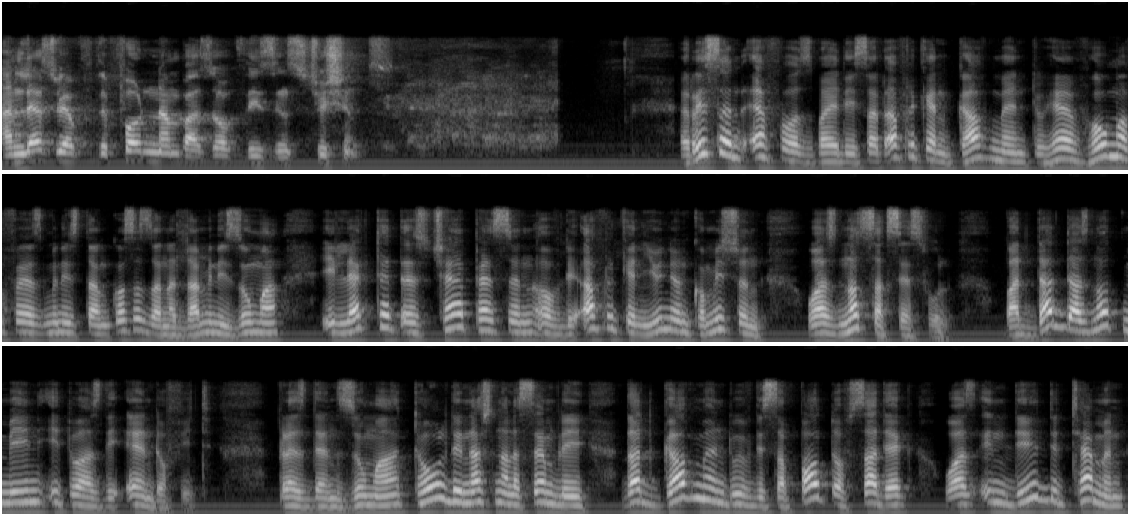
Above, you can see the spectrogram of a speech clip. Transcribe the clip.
unless you have the phone numbers of these institutions. Recent efforts by the South African government to have Home Affairs Minister Nkosazana Dlamini Zuma elected as chairperson of the African Union Commission was not successful, but that does not mean it was the end of it. President Zuma told the National Assembly that government with the support of SADC was indeed determined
